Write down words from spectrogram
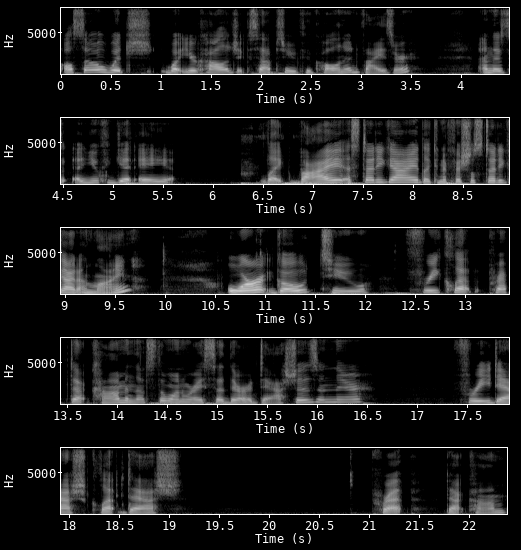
Also which what your college accepts or you could call an advisor. And there's a, you could get a like buy a study guide, like an official study guide online, or go to freeclepprep.com and that's the one where I said there are dashes in there. Free dash clep dash prep.com.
